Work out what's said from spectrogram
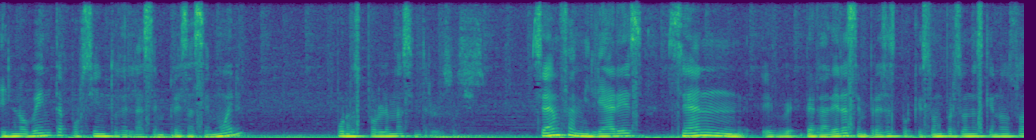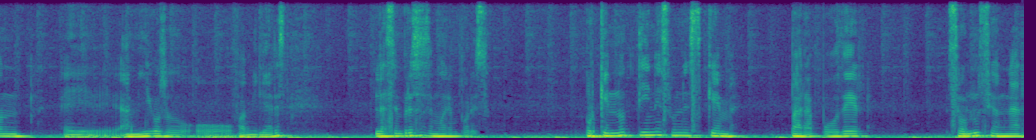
el 90% de las empresas se mueren por los problemas entre los socios. Sean familiares, sean eh, verdaderas empresas porque son personas que no son eh, amigos o, o familiares, las empresas se mueren por eso. Porque no tienes un esquema para poder solucionar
